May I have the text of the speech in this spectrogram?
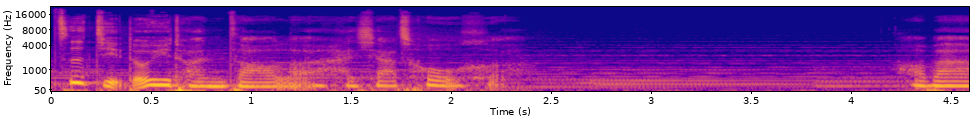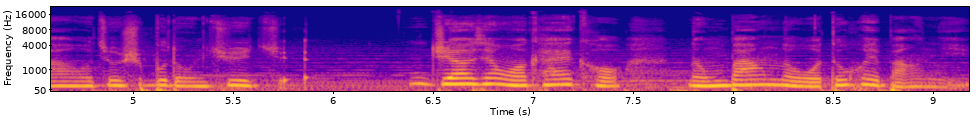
自己都一团糟了，还瞎凑合。好吧，我就是不懂拒绝。你只要向我开口，能帮的我都会帮你。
